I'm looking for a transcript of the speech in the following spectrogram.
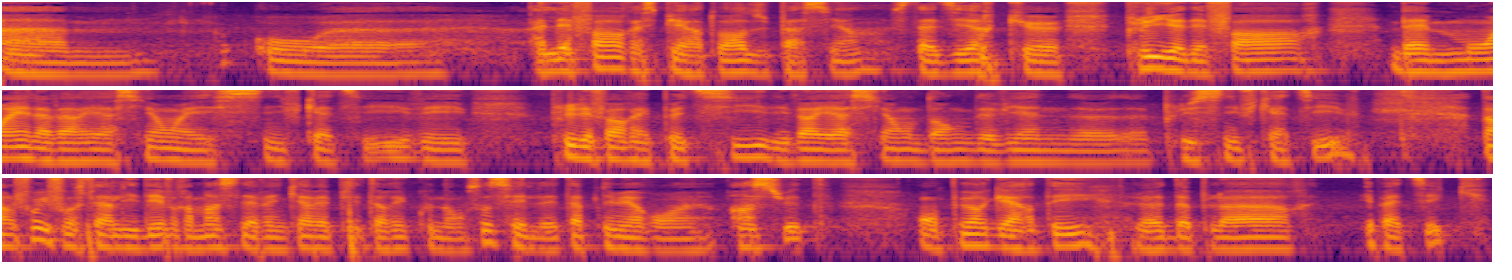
euh, au, euh, à l'effort respiratoire du patient. C'est-à-dire que plus il y a d'efforts, ben, moins la variation est significative et plus l'effort est petit, les variations donc deviennent euh, plus significatives. Dans le fond, il faut se faire l'idée vraiment si la veine cave est pléthorique ou non. Ça, c'est l'étape numéro un. Ensuite, on peut regarder le Doppler hépatique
